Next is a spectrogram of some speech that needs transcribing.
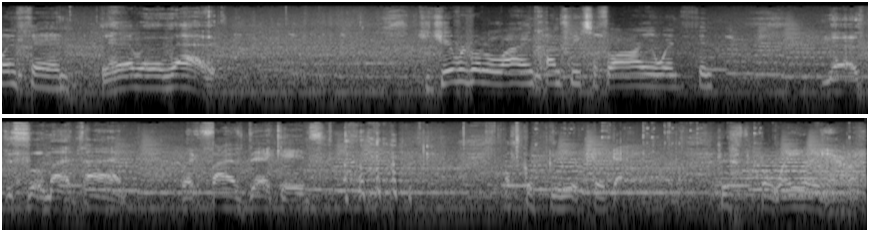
Winston, Yeah, with that. did you ever go to Lion Country Safari, Winston? No, it's before my time. Like five decades. Let's go see your ticket. This is the Whaley House.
